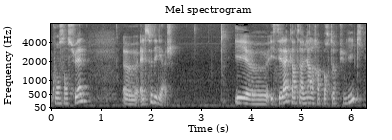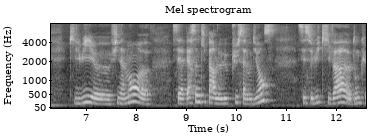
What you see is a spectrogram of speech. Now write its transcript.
consensuelle euh, elle se dégage. Euh, et, c'est là qu'intervient le rapporteur public, qui lui, euh, finalement, c'est la personne qui parle le plus à l'audience. C'est celui qui va donc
